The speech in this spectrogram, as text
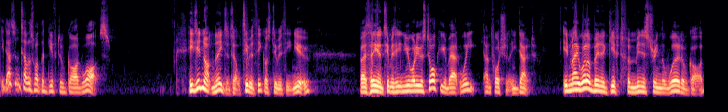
He doesn't tell us what the gift of God was. He did not need to tell Timothy because Timothy knew. Both he and Timothy knew what he was talking about. We, unfortunately, don't. It may well have been a gift for ministering the word of God.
